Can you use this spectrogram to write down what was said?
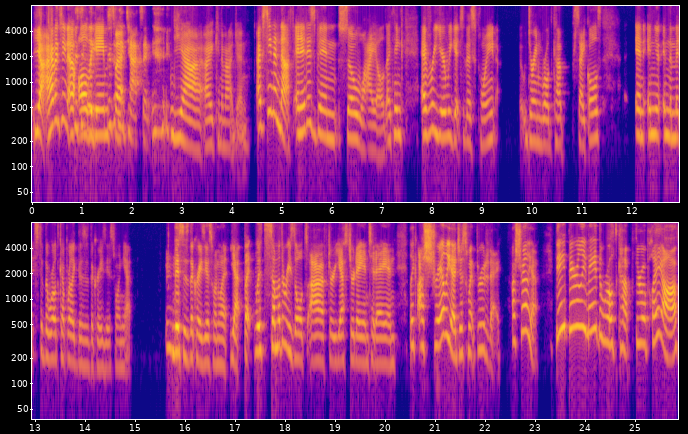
yeah, I haven't seen uh, all the games, but taxing. yeah, I can imagine. I've seen enough, and it has been so wild. I think every year we get to this point, during World Cup cycles. And in in the midst of the World Cup, we're like, this is the craziest one yet. Mm-hmm. This is the craziest one yet. But with some of the results after yesterday and today, and like Australia just went through today. Australia, they barely made the World Cup through a playoff.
